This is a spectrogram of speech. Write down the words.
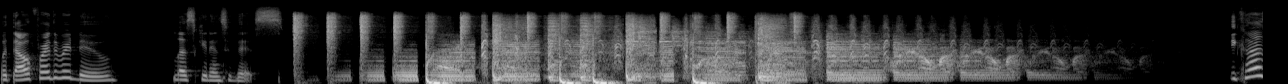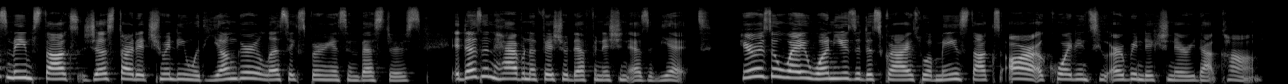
Without further ado, let's get into this. Because meme stocks just started trending with younger, less experienced investors, it doesn't have an official definition as of yet. Here is a way one user describes what meme stocks are according to UrbanDictionary.com.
